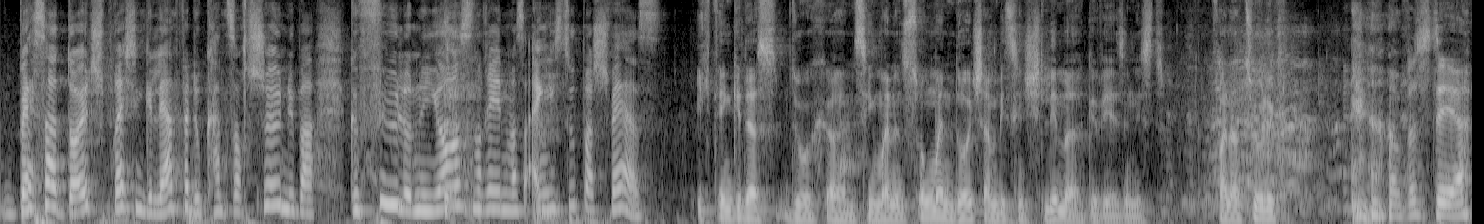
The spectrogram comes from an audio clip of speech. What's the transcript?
besser Deutsch sprechen gelernt, weil du kannst auch schön über Gefühl und Nuancen reden, was eigentlich super schwer ist. Ich denke, dass durch ähm, Sing meinen Song mein Deutsch ein bisschen schlimmer gewesen ist. War natürlich ja, verstehe.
